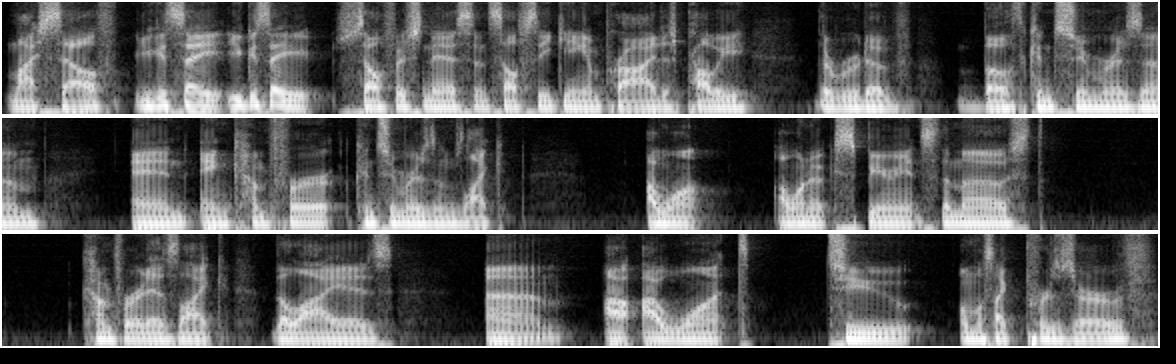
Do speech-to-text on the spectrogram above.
myself. You could say you could say selfishness and self-seeking and pride is probably the root of both consumerism and and comfort consumerism's like i want i want to experience the most. Comfort is like the lie is um i, I want to almost like preserve.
